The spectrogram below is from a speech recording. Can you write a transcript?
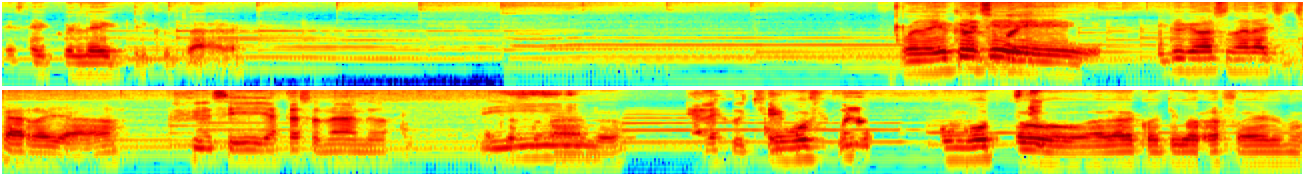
El cerco eléctrico, claro. Bueno, yo creo que yo creo que va a sonar la chicharra ya. sí, ya está sonando. Ya la escuché. Un gusto, bueno, un gusto hablar contigo, Rafael. Me,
